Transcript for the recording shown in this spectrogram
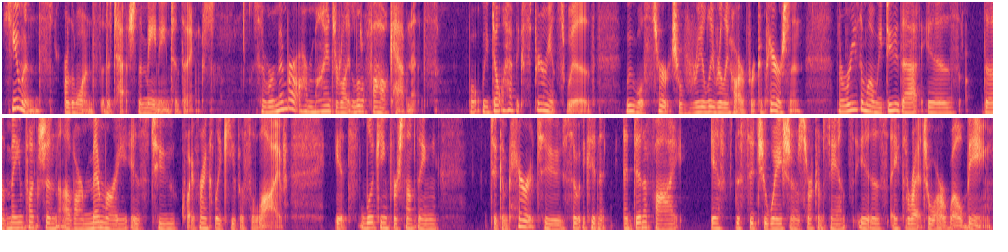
Humans are the ones that attach the meaning to things. So remember, our minds are like little file cabinets. What we don't have experience with, we will search really, really hard for comparison. The reason why we do that is the main function of our memory is to, quite frankly, keep us alive. It's looking for something to compare it to so it can identify if the situation or circumstance is a threat to our well being.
